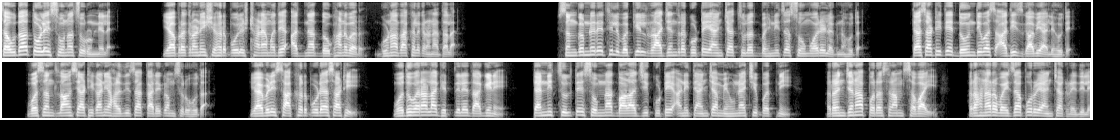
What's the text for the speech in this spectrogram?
चौदा तोळे सोनं चोरून नेलंय. या प्रकरणी शहर पोलीस ठाण्यामध्ये अज्ञात दोघांवर गुन्हा दाखल करण्यात आलाय. संगमनेर येथील वकील राजेंद्र कुटे यांच्या चुलत बहिणीचं सोमवारी लग्न होतं. त्यासाठी ते दोन दिवस आधीच गावी आले होते. वसंत लॉन्स या ठिकाणी हळदीचा कार्यक्रम सुरू होता. यावेळी साखरपुड्यासाठी वधूवराला घेतलेले दागिने त्यांनी चुलते सोमनाथ बाळाजी कुटे आणि त्यांच्या मेहुण्याची पत्नी रंजना परसराम सवाई राहणार वैजापूर यांच्याकडे दिले.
